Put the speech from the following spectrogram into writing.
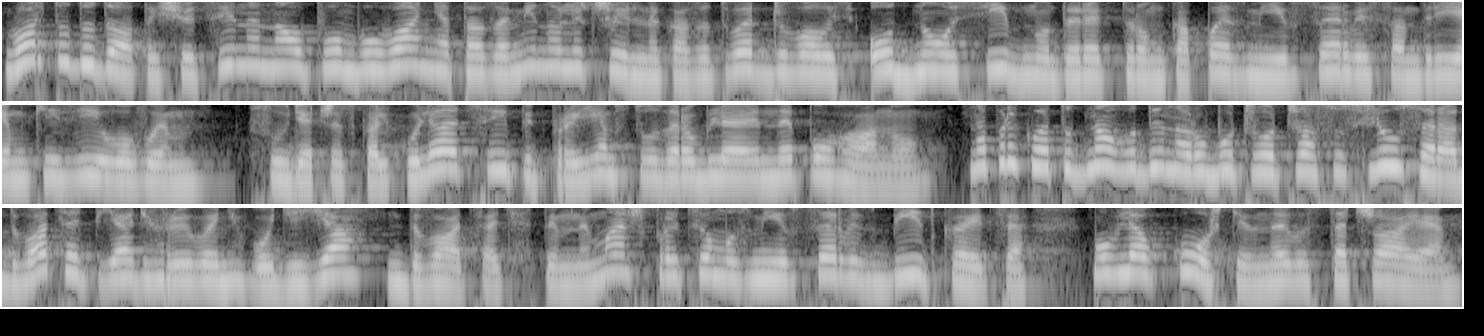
Варто додати, що ціни на опломбування та заміну лічильника затверджувались одноосібно директором КП «Зміївсервіс» Андрієм Кізіловим. Судячи з калькуляції, підприємство заробляє непогано. Наприклад, одна година робочого часу слюсара – 25 гривень, водія – 20. Тим не менш, при цьому Зміївсервіс бідкається, мовляв, коштів не вистачає.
